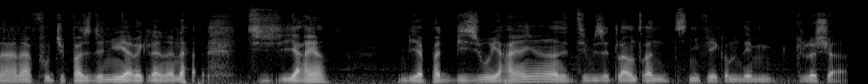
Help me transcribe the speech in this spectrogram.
as rien à foutre. Tu passes de nuit avec la nana. Il n'y a rien. Il n'y a pas de bisous, il n'y a rien. Vous êtes là en train de sniffer comme des clochards.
